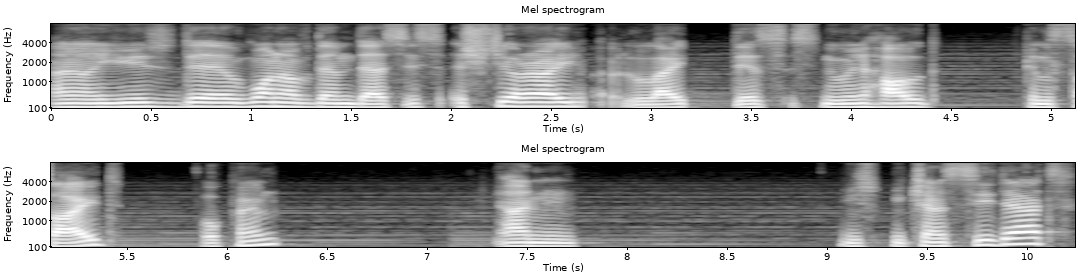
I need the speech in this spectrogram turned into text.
and I use the one of them that is HDRI like this Snowy Hold side open and you, you can see that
